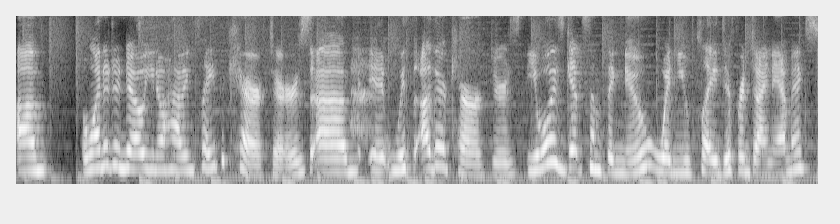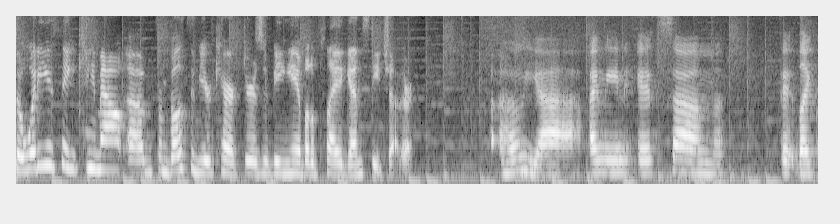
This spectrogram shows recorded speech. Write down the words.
Um, I wanted to know, you know, having played the characters um, it, with other characters, you always get something new when you play different dynamics. So, what do you think came out um, from both of your characters of being able to play against each other? Oh yeah. I mean, it's um it, like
